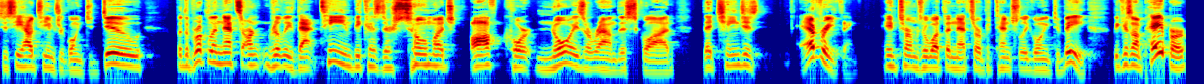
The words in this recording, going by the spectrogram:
to see how teams are going to do. But the Brooklyn Nets aren't really that team because there's so much off court noise around this squad that changes everything in terms of what the Nets are potentially going to be. Because on paper,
